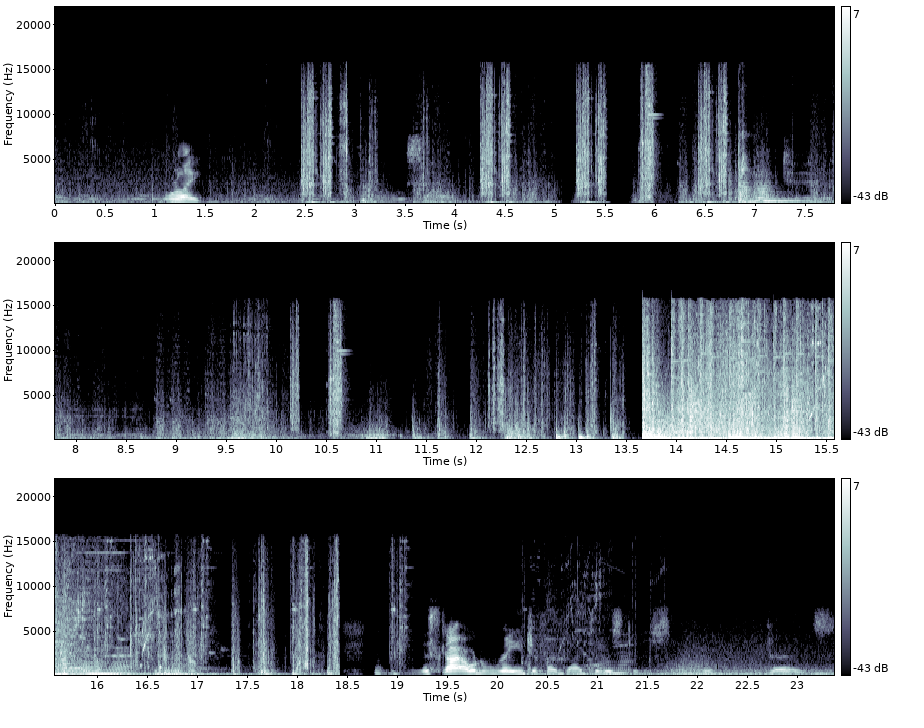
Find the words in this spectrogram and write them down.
like, more like oh, salad. Okay. Hmm, This guy, I would rage if I died to this the. Because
